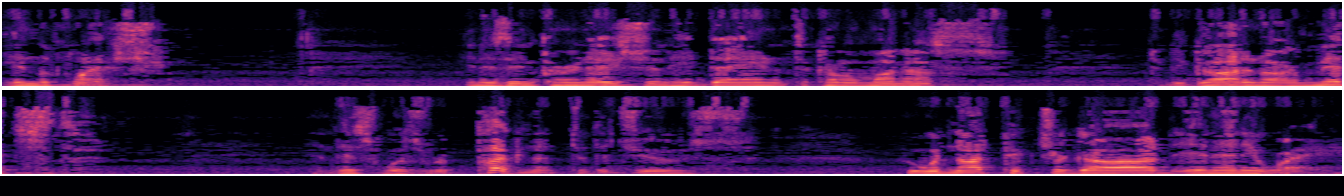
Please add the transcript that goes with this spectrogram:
in the flesh. In his incarnation, he deigned to come among us, to be God in our midst, and this was repugnant to the Jews, who would not picture God in any way,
